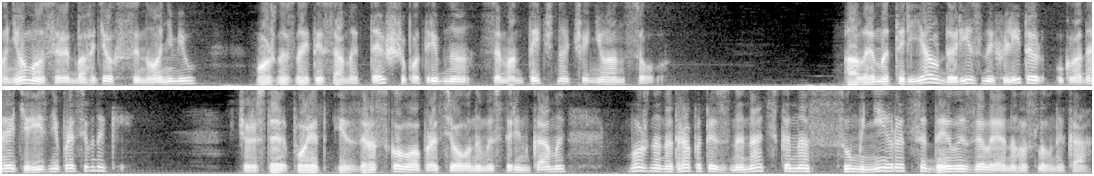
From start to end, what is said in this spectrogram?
У ньому серед багатьох синонімів можна знайти саме те, що потрібно семантично чи нюансово. Але матеріал до різних літер укладають різні працівники. Через те поряд із зразково опрацьованими сторінками можна натрапити зненацька на сумні рецидиви зеленого словника,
